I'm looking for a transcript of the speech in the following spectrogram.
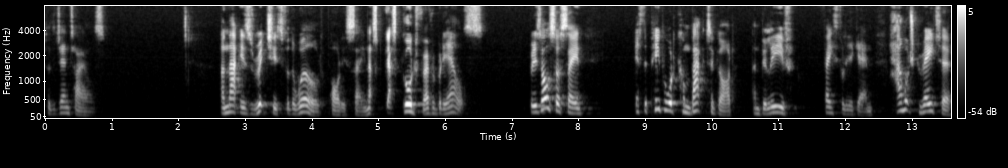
to the Gentiles. And that is riches for the world, Paul is saying. That's, that's good for everybody else. But he's also saying if the people would come back to God and believe faithfully again, how much greater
